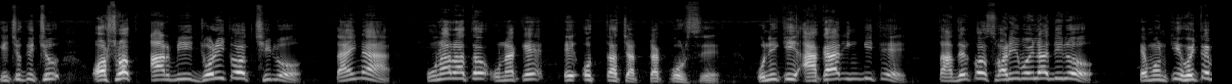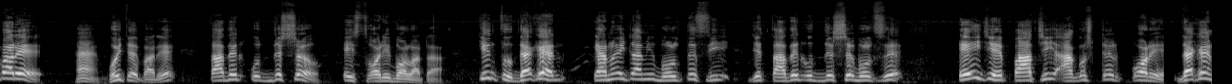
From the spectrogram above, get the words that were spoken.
কিছু কিছু অসৎ আর্মি জড়িত ছিল, তাই না? ওনারা তো ওনাকে এই অত্যাচারটা করছে। উনি কি আকার ইঙ্গিতে তাদেরকেও সরি বইলা দিল? এমন কি হইতে পারে? হ্যাঁ হইতে পারে। তাদের উদ্দেশ্য এই সরি বলাটা। কিন্তু দেখেন, কেন এটা আমি বলতেছি যে তাদের উদ্দেশ্যে বলছে, এই যে পাঁচই আগস্টের পরে, দেখেন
